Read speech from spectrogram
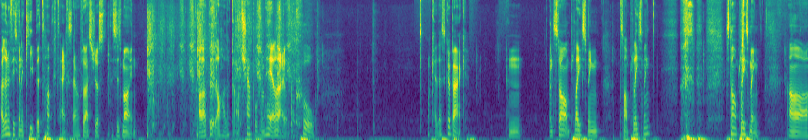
I don't know if he's going to keep the Tuck text there, or if that's just, this is mine. Oh, look, oh, look at our chapel from here. Look, cool. Okay, let's go back and and start placing. Start placing. start placing. Uh,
